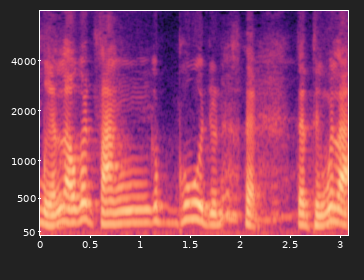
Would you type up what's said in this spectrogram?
เหมือนเราก็ฟังก็พูดอยู่นั่นแหละแต่ถึงเวลา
